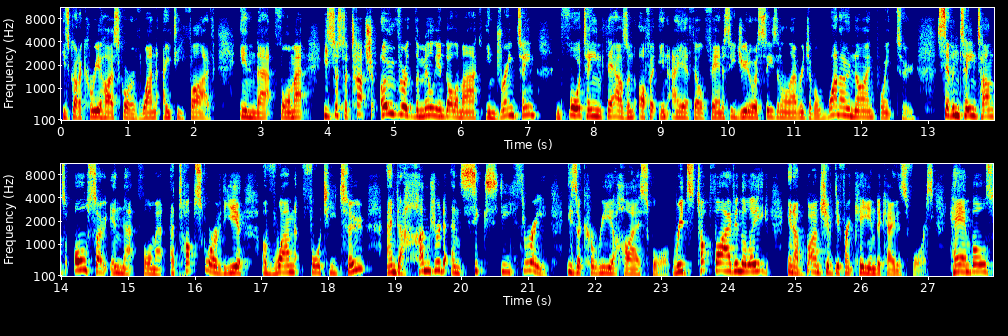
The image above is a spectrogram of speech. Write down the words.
he's got a career high score of 185 in that format. He's just a touch over the million dollar mark in Dream Team and 14,000 off it in AFL Fantasy due to a seasonal average average of a 109.2. 17 tons also in that format, a top score of the year of 142 and 163 is a career high score. Rid's top five in the league in a bunch of different key indicators for us handballs,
